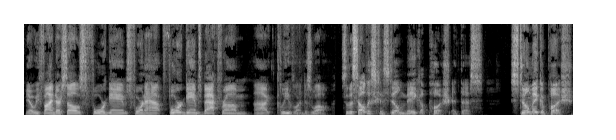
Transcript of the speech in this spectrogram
You know, we find ourselves four games, four and a half, four games back from uh, Cleveland as well. So the Celtics can still make a push at this. Still make a push.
